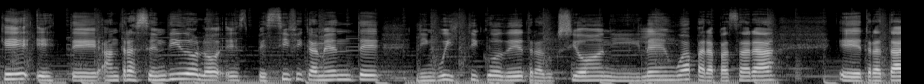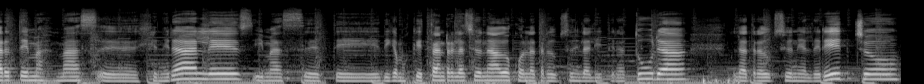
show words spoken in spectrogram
que este, han trascendido lo específicamente lingüístico de traducción y lengua para pasar a eh, tratar temas más eh, generales y más, este, digamos, que están relacionados con la traducción y la literatura, la traducción y el derecho,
